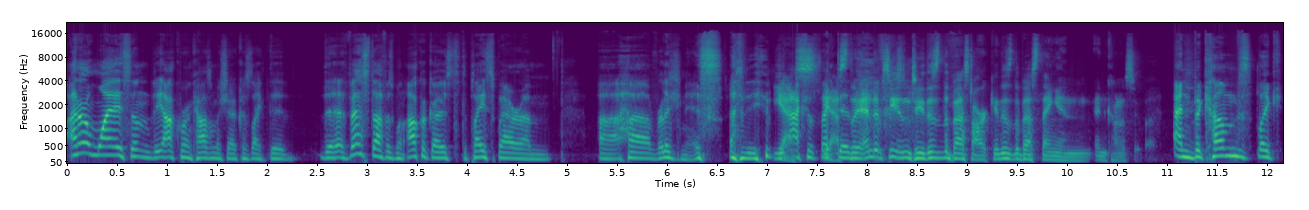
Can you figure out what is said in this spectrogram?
I don't know why this isn't the Aqua and Kazuma show because like the the best stuff is when Aqua goes to the place where um uh, her religion is the, the yes, Axis yes. The end of season two. This is the best arc. This is the best thing in in Konosuba. and becomes like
